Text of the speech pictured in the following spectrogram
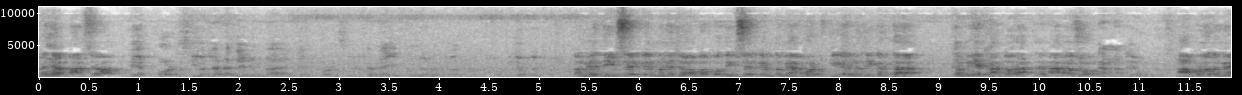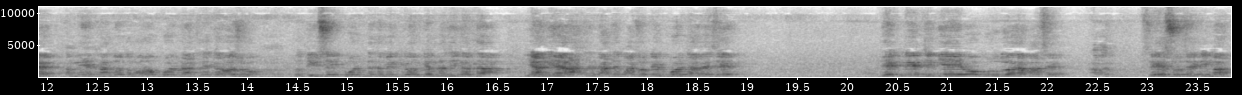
પ્રજા મારશે? જે ફોલ્ટ થયો છે ને જમીનભાઈ જે ફોલ્ટ થયો છે ને એ તમને રજૂઆત બીજો કોઈ તમે દિવસે કેમ મને જવાબ આપો? દિવસે કેમ તમે આ ફોલ્ટ ક્લિયર નથી કરતા? તમે એ ખાંધો રાત્રે મારો છો? ના ના. સાંભળો તમે તમે એ ખાંધો તમારો ફોલ્ટ રાત્રે કરો છો તો દિવસે એ ફોલ્ટને તમે ક્યોર કેમ નથી કરતા? યા યા રાત્રે રાત્રે પાછો કેમ ફોલ્ટ આવે છે? એક ને એક જગ્યાએ એવો ગુરુદ્વારા પાસે શ્રેષ્ઠ સોસાયટીમાં.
